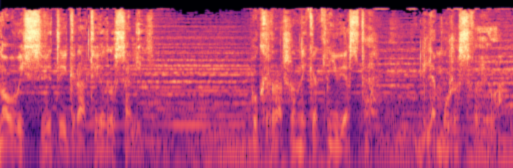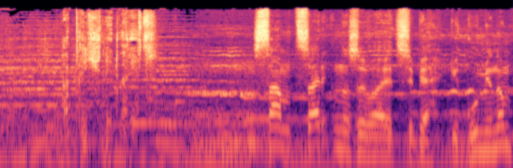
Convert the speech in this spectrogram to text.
новый святый град Иерусалим, украшенный как невеста для мужа своего. Отличный дворец. Сам царь называет себя игуменом.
